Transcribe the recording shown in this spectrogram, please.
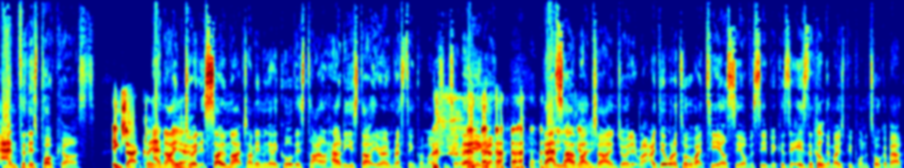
and for this podcast. Exactly, And I yeah. enjoyed it so much. I'm even going to call this title "How Do You Start Your Own Wrestling Promotion?" So there you go. That's you how go. much I enjoyed it. Right, I do want to talk about TLC obviously because it is the thing that most people want to talk about.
